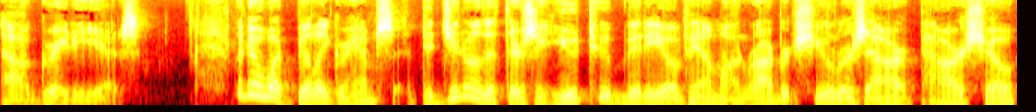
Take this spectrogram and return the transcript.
how great He is. Look at what Billy Graham said. Did you know that there's a YouTube video of him on Robert Schuller's Hour of Power show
